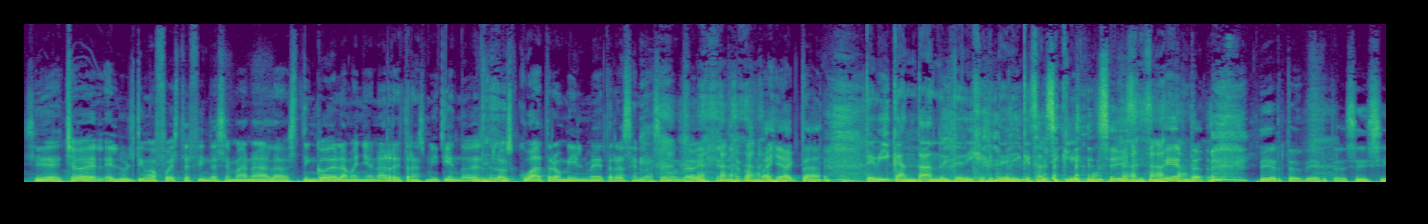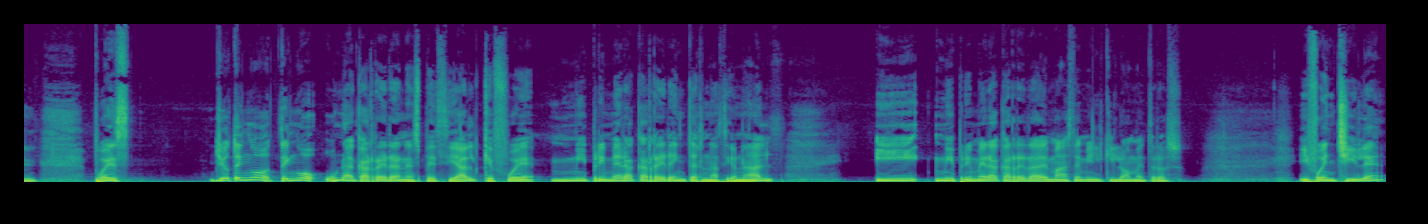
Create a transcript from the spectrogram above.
Sí, de hecho, el, el último fue este fin de semana a las 5 de la mañana, retransmitiendo desde los 4.000 metros en la segunda Virgen de Papayacta. Te vi cantando y te dije que te dediques al ciclismo. Sí, cierto, cierto, cierto, sí, sí. Pues yo tengo, tengo una carrera en especial que fue mi primera carrera internacional y mi primera carrera de más de mil kilómetros. Y fue en Chile,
